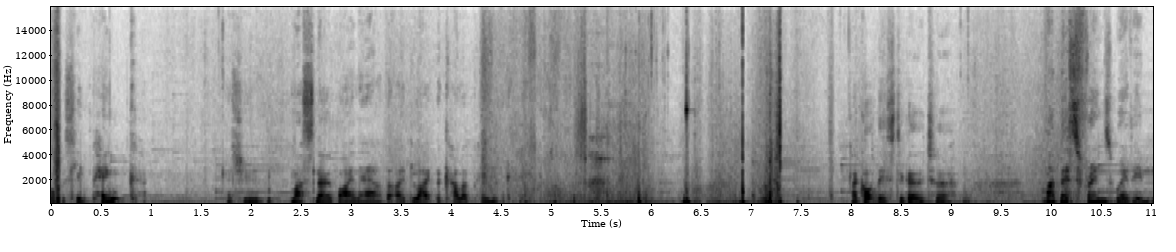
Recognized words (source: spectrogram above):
Obviously pink, as you must know by now that I'd like the colour pink. I got this to go to my best friend's wedding.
